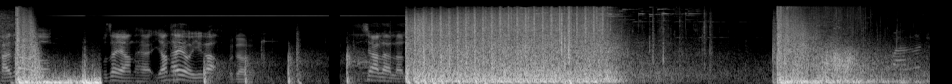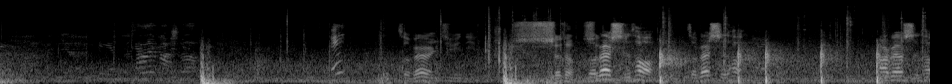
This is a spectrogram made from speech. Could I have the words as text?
还在二楼，不在阳台，阳台有一个我掉了。下来了，完了，这人左边有人狙你，石头。左边石头，左边石头，二边石头，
